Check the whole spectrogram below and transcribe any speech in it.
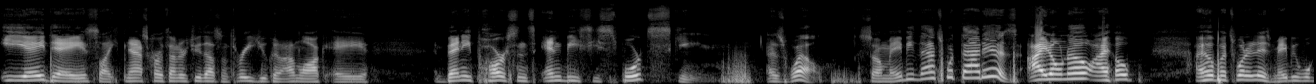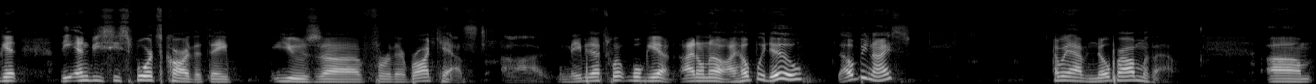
EA days, like NASCAR Thunder 2003, you can unlock a Benny Parsons NBC Sports scheme as well. So maybe that's what that is. I don't know. I hope I hope that's what it is. Maybe we'll get the NBC Sports car that they use uh, for their broadcast. Uh, maybe that's what we'll get. I don't know. I hope we do. That would be nice. I would have no problem with that. Um,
